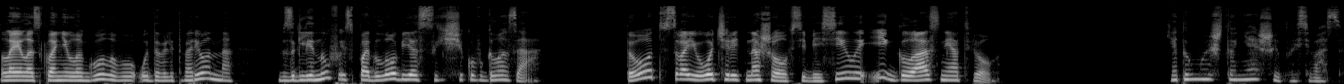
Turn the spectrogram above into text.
Лейла склонила голову удовлетворенно, взглянув из-под лобья сыщику в глаза. Тот, в свою очередь, нашел в себе силы и глаз не отвел. «Я думаю, что не ошиблась вас»,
